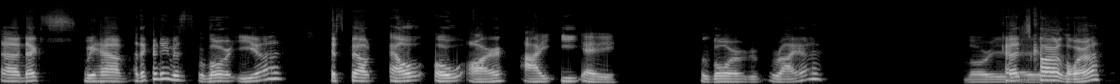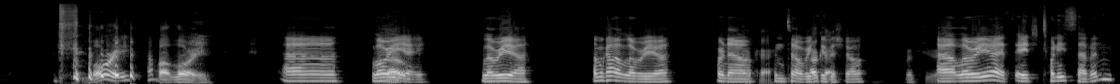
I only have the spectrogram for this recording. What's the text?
Uh, next we have. I think her name is Loria. It's spelled L O R I E A. Loria. Lori. Can I just call her Laura? Lori? How about Lori? Uh, Laurier. Loria. I'm gonna call her Loria for now Okay. until we see the show. Let's do that. Uh, Loria is age 27.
